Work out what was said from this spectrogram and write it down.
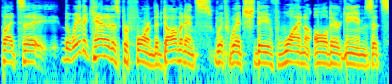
But uh, the way that Canada's performed, the dominance with which they've won all their games, it's,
